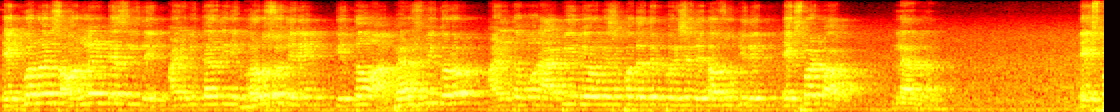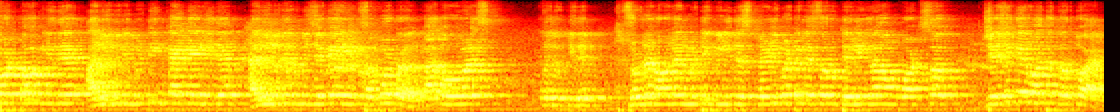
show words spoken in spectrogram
एकोणवीस ऑनलाईन टेस्ट लिहिले आणि विद्यार्थ्यांनी भरोसा देणे की तो अभ्यास बी करो आणि तो मोर ॲपी कशा पद्धतीने परीक्षा देत असू की दे एक्सपर्ट टॉक लॅबला एक्सपर्ट टॉक लिहिले अल्युमिनी मीटिंग काय काय लिहिले अल्युमिनी जे काही सपोर्ट का तो वेळेस किती स्टुडंट ऑनलाईन मीटिंग लिहिले स्टडी मटेरियल सर्व टेलिग्राम व्हॉट्सअप जे जे काही वादा करतो आहे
